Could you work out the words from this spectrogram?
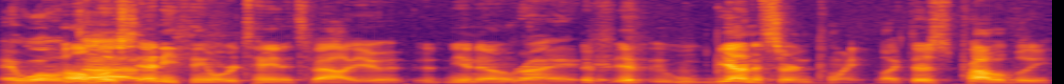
It won't almost uh, anything will retain its value. You know, Right. If, if beyond a certain point, like there's probably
